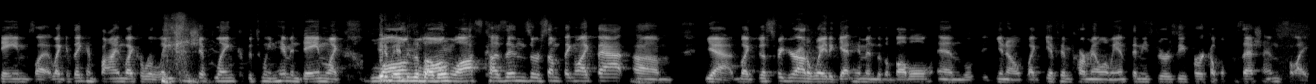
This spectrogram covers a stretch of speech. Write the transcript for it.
Dame's like like if they can find like a relationship link between him and Dame like long long lost cousins or something like that. Um, yeah, like just figure out a way to get him into the bubble and you know like give him Carmelo Anthony's jersey for a couple possessions. Like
